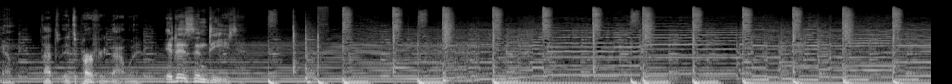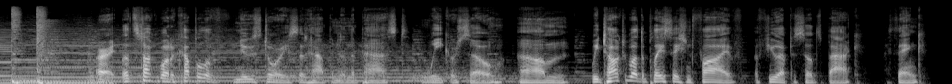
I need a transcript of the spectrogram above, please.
Yeah, that's it's perfect that way. it is indeed. All right, let's talk about a couple of news stories that happened in the past week or so. Um, we talked about the PlayStation 5 a few episodes back, I think,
